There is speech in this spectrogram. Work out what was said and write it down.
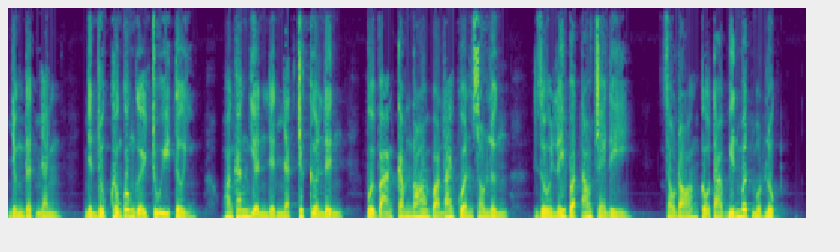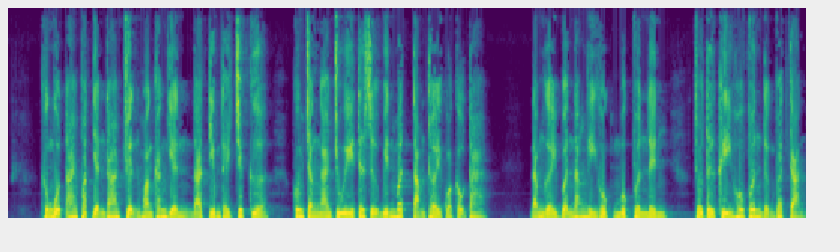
Nhưng rất nhanh, Nhân lúc không có người chú ý tới, Hoàng Khang Hiền liền nhặt chiếc cưa lên, Vội vã cắm nó vào đai quần sau lưng, Rồi lấy vật áo che đi. Sau đó, cậu ta biến mất một lúc. Không một ai phát hiện ra chuyện Hoàng Khang Hiền đã tìm thấy chiếc cưa, cũng chẳng ai chú ý tới sự biến mất tạm thời của cậu ta. Đám người vẫn đang hì hục múc phân lên, Cho tới khi hố phân được vét cạn.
